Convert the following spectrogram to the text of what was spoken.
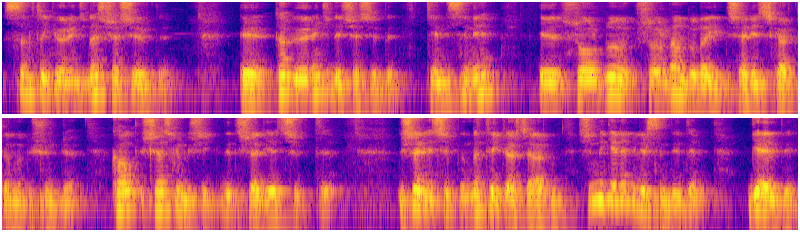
Sınıftaki öğrenciler şaşırdı. E, tabii öğrenci de şaşırdı. Kendisini e, sorduğu sorudan dolayı dışarıya çıkarttığımı düşündü. Kalktı şaşkın bir şekilde dışarıya çıktı. Dışarıya çıktığında tekrar çağırdım. Şimdi gelebilirsin dedim. Geldi.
